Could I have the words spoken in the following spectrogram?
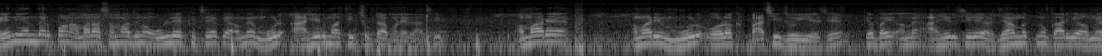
તેની અંદર પણ અમારા સમાજનો ઉલ્લેખ છે કે અમે મૂળ આહિરમાંથી છૂટા પડેલા છીએ. અમારે અમારી મૂળ ઓળખ પાછી જોઈએ છે કે ભાઈ અમે આહિર છીએ હજામતનું કાર્ય અમે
